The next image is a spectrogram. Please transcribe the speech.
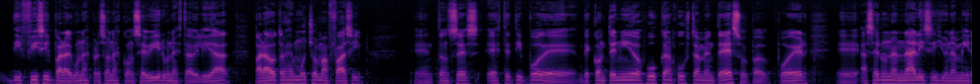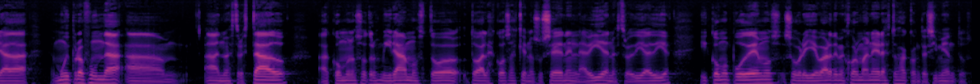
difícil para algunas personas concebir una estabilidad, para otras es mucho más fácil. Entonces, este tipo de, de contenidos buscan justamente eso, poder eh, hacer un análisis y una mirada muy profunda a, a nuestro estado, a cómo nosotros miramos todas las cosas que nos suceden en la vida, en nuestro día a día, y cómo podemos sobrellevar de mejor manera estos acontecimientos.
